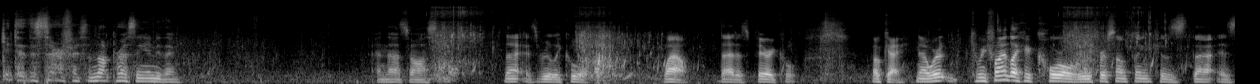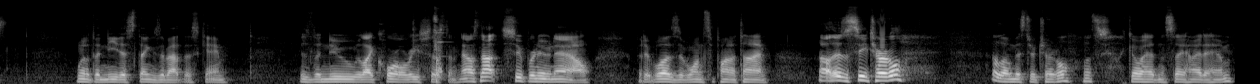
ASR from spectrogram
get to the surface. I'm not pressing anything. And that's awesome. That is really cool. Wow, that is very cool. Okay, now we're, can we find like a coral reef or something? Because that is one of the neatest things about this game, is the new like coral reef system. Now it's not super new now, but it was at once upon a time. Oh, there's a sea turtle. Hello, Mr. Turtle. Let's go ahead and say hi to him.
